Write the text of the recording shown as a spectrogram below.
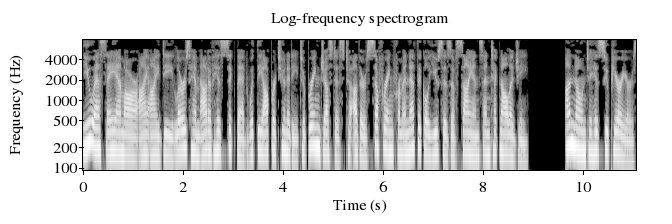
USAMRIID lures him out of his sickbed with the opportunity to bring justice to others suffering from unethical uses of science and technology. Unknown to his superiors,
